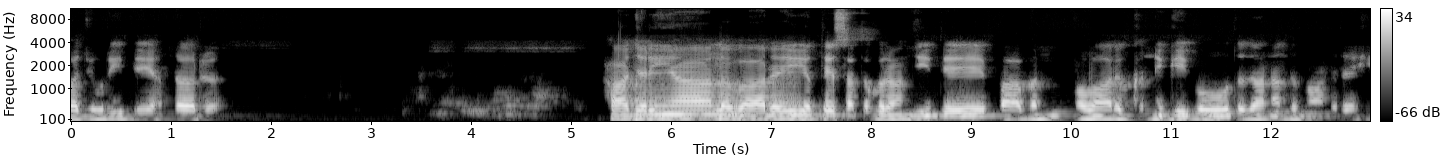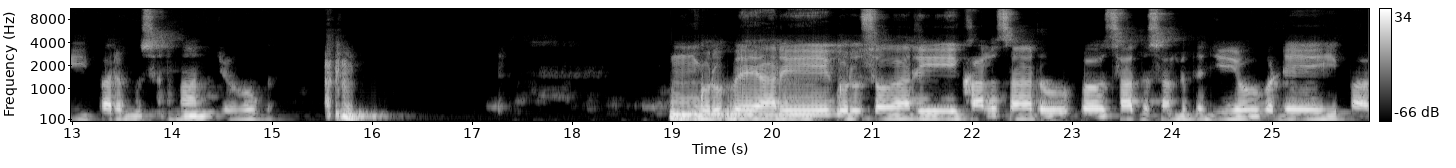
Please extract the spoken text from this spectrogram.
ਹਜ਼ੂਰੀ ਦੇ ਅੰਦਰ ਹਾਜ਼ਰੀਆਂ ਲਵਾ ਅਤੇ ਸਤਿਗੁਰਾਂ ਜੀ ਦੇ ਪਾਵਨ ਮੁਬਾਰਕ, ਨਿੱਘੀ ਗੋਦ ਦਾ ਆਨੰਦ ਮਾਣ ਰਹੀ, ਪਰਮ ਸਨਮਾਨਯੋਗ ਗੁਰੂ ਪਿਆਰੀ, ਗੁਰੂ ਸਵਾਰੀ, ਖਾਲਸਾ ਰੂਪ, ਸਤ ਸੰਗਤ ਜੀਓ, ਵੱਡੇ ਹੀ ਭਾਗ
